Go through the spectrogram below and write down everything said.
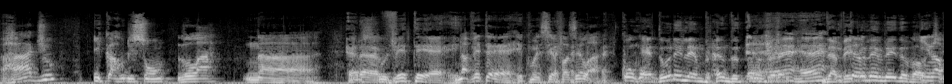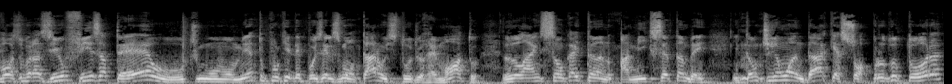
rádio e carro de som lá na Era VTR. Na VTR, comecei a fazer lá. Com, é duro e lembrando tudo, é, né? É. Ainda bem então, que eu lembrei do Valtinho. E na Voz do Brasil fiz até o último momento, porque depois eles montaram um estúdio remoto lá em São Caetano, a Mixer também. Então tinha um andar que é só produtora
